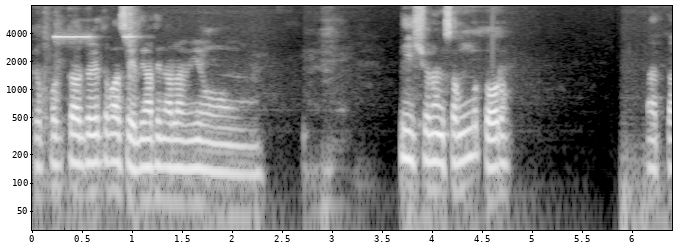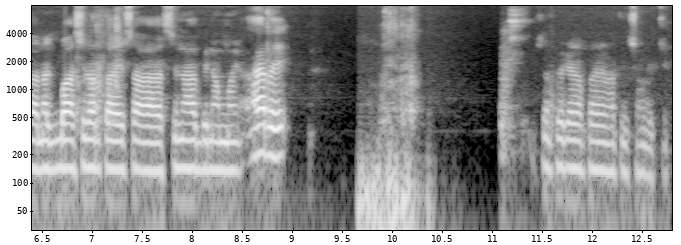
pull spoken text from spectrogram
Kapag ka ganito kasi, hindi natin alam yung issue ng isang motor. At uh, nagbase lang tayo sa sinabi ng may-ari. Siyempre, kailangan pa natin siyang i-check.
